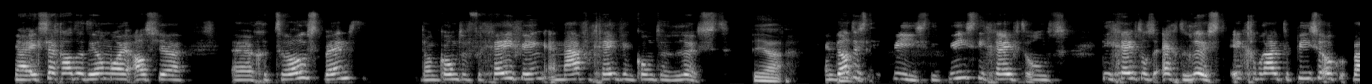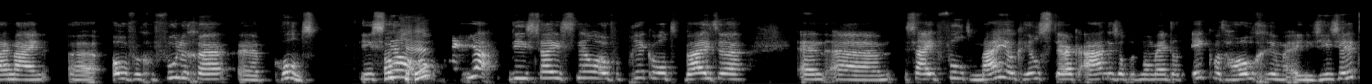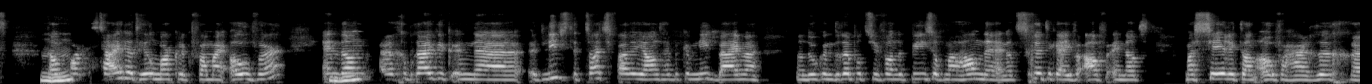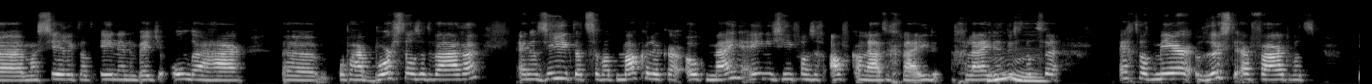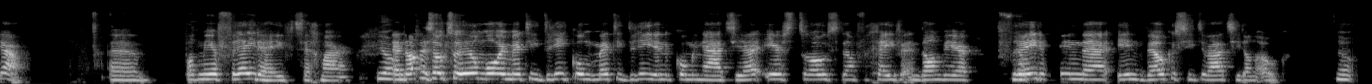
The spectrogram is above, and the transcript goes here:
Ja, ik zeg altijd heel mooi, als je uh, getroost bent, dan komt er vergeving en na vergeving komt er rust. Ja. En dat is die peace. Die peace die geeft, ons, die geeft ons echt rust. Ik gebruik de peace ook bij mijn uh, overgevoelige uh, hond. Die is snel, okay. ja, die, zij is snel overprikkeld buiten. En uh, zij voelt mij ook heel sterk aan. Dus op het moment dat ik wat hoger in mijn energie zit, mm -hmm. dan pakt zij dat heel makkelijk van mij over. En mm -hmm. dan uh, gebruik ik een, uh, het liefste touch variant. Heb ik hem niet bij me. Dan doe ik een druppeltje van de peace op mijn handen. En dat schud ik even af. En dat masseer ik dan over haar rug. Uh, masseer ik dat in en een beetje onder haar. Uh, op haar borst als het ware. En dan zie ik dat ze wat makkelijker ook mijn energie van zich af kan laten glijden. glijden. Mm. Dus dat ze echt wat meer rust ervaart. Wat, ja, uh, wat meer vrede heeft, zeg maar. Ja. En dat is ook zo heel mooi met die drie, met die drie in de combinatie. Hè? Eerst troosten, dan vergeven en dan weer vrede ja. vinden in welke situatie dan ook. Ja.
